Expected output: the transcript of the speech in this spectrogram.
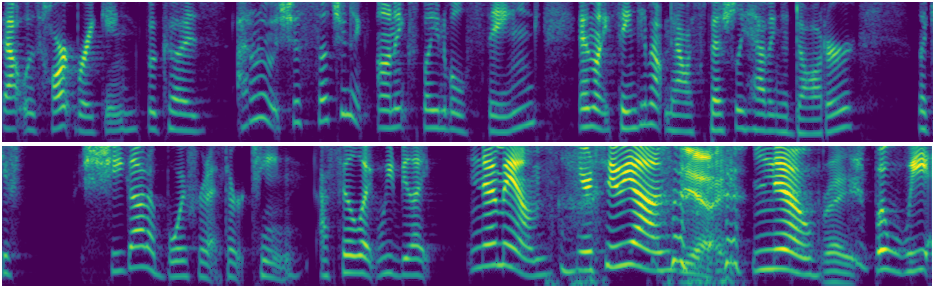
That was heartbreaking because I don't know, it's just such an unexplainable thing. And like thinking about now, especially having a daughter, like if she got a boyfriend at 13, I feel like we'd be like, no, ma'am, you're too young. yeah No. Right. But we,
